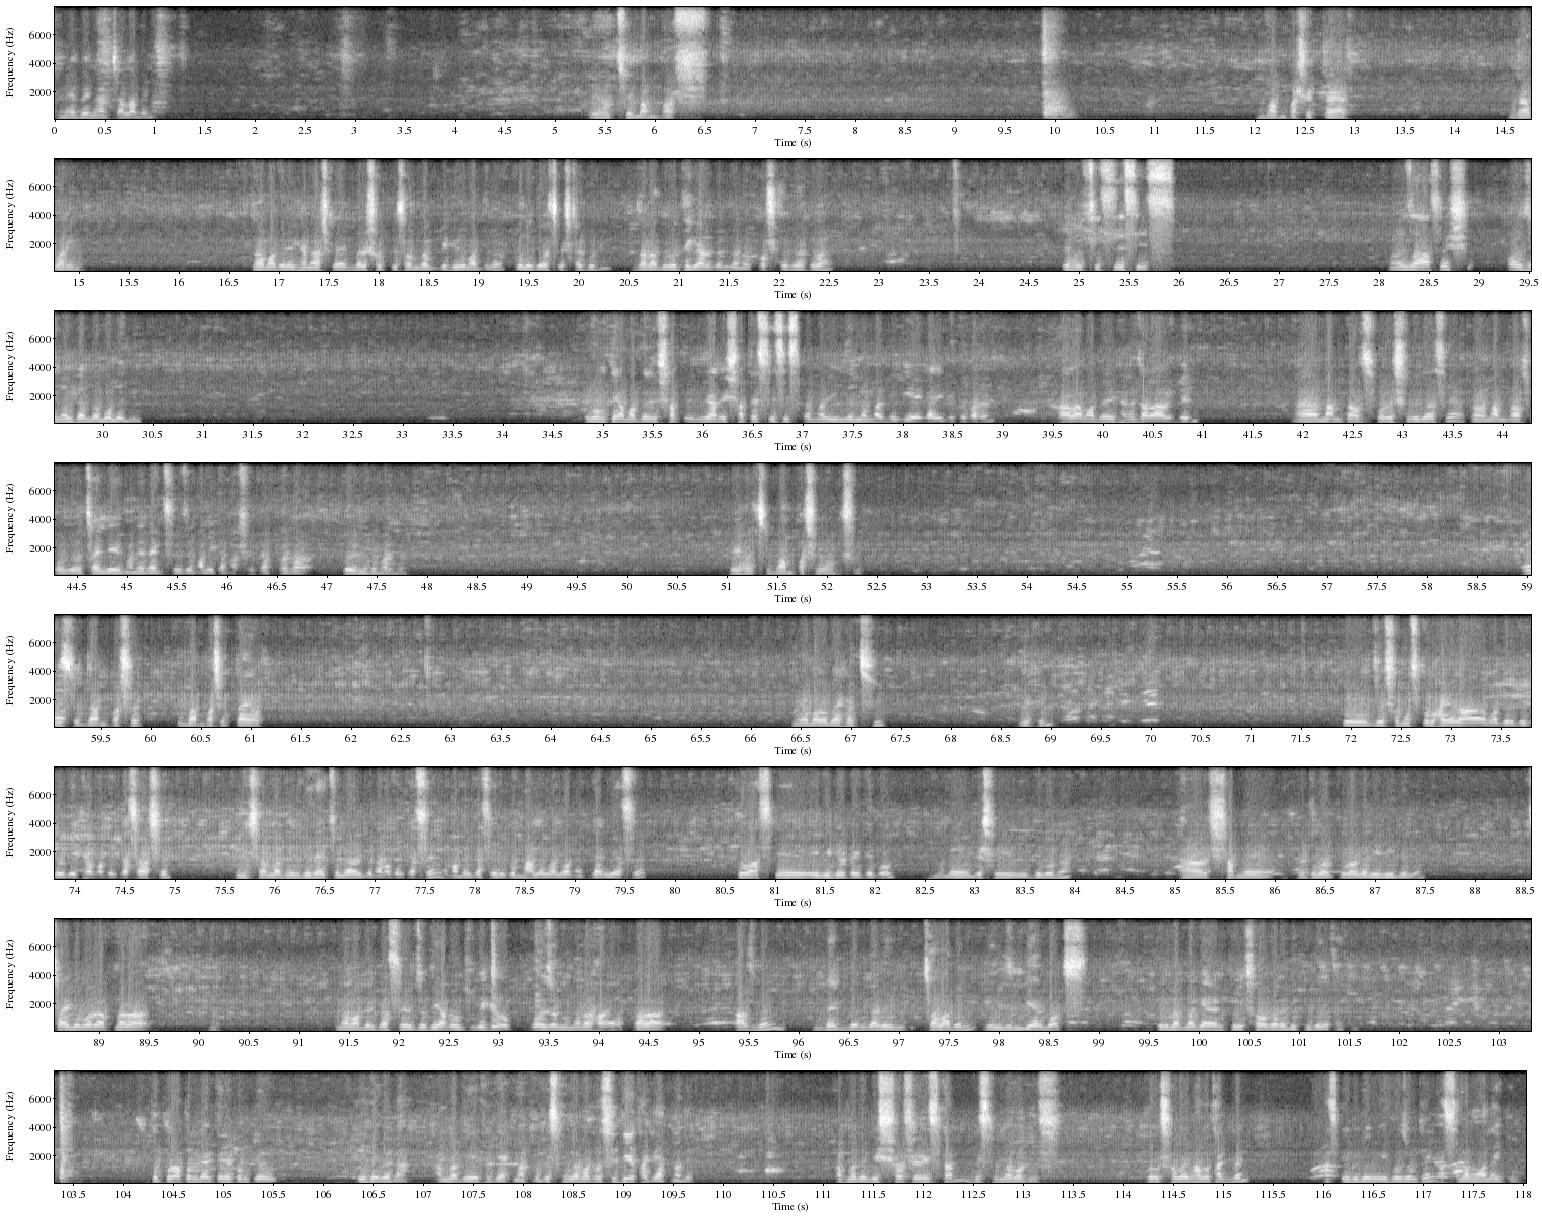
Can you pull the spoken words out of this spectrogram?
নেবেন আর চালাবেন। এ হচ্ছে বাম পাশ। বাম পাশের টায়ার। রাবারিং। তো আমাদের এখানে আসলে একবার সবকিছু আমরা ভিডিওর মাধ্যমে বলে দেওয়ার চেষ্টা করি। যারা দূরে থেকে আসবেন, যেন কষ্ট রাখা হয় এ হচ্ছে সেসিস মানে যা আছে অরিজিনালটা আমরা বলে দিই। এবং কি আমাদের সাথে, গাড়ির সাথে সিসিস নাম্বার ইঞ্জিন নাম্বার মিলিয়ে গাড়ি নিতে পারেন। আর আমাদের এখানে যারা আসবেন নাম ট্রান্সফারের সুবিধা আছে। আপনারা নাম ট্রান্সফার চাইলে মানে র্যাঙ্ক যে মালিকানার সাথে আপনারা করে নিতে পারবেন। এই হচ্ছে বাম পাশের অংশ। এই হচ্ছে ডান পাশের বাম পাশের টায়ার। আবারও দেখাচ্ছি। দেখুন। তো যে সমস্ত ভাইয়েরা আমাদের ভিডিও দেখে আমাদের কাছে আসেন ইনশাল্লাহ নির্দ্বিধায় চলে আসবেন আমাদের কাছে। আমাদের কাছে এরকম ভালো ভালো অনেক গাড়ি আছে। তো আজকে এই ভিডিওটাই দেবো। মানে বেশি দেব না। আর সামনে হয়তো বা পুরো গাড়িরই দেবো। চাইলে পরে আপনারা আমাদের কাছে যদি আরও ভিডিও প্রয়োজন মনে হয়, আপনারা আসবেন, দেখবেন, গাড়ি চালাবেন ইঞ্জিন গিয়ার বক্স এগুলো আমরা গ্যারান্টি সহকারে বিক্রি করে থাকি। তো পুরাতন গাড়িতে এরকম কেউ দেবে না। আমরা দিয়ে থাকি একমাত্র। বিসমুল্লাহ মোটরসই দিয়ে থাকি আপনাদের। আপনাদের বিশ্বাসের স্থান বিসমুল্লাহ মোটরস তো সবাই ভালো থাকবেন। আজকে ভিডিও এই পর্যন্তই। আসসালামু আলাইকুম।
